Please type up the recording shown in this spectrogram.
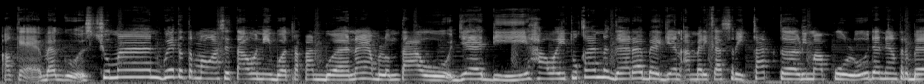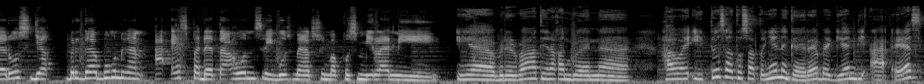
Oke, bagus. Cuman gue tetap mau ngasih tahu nih buat rekan Buana yang belum tahu. Jadi, Hawaii itu kan negara bagian Amerika Serikat ke-50 dan yang terbaru sejak bergabung dengan AS pada tahun 1959 nih. Iya, bener banget ya rekan Buana. Hawaii itu satu-satunya negara bagian di AS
